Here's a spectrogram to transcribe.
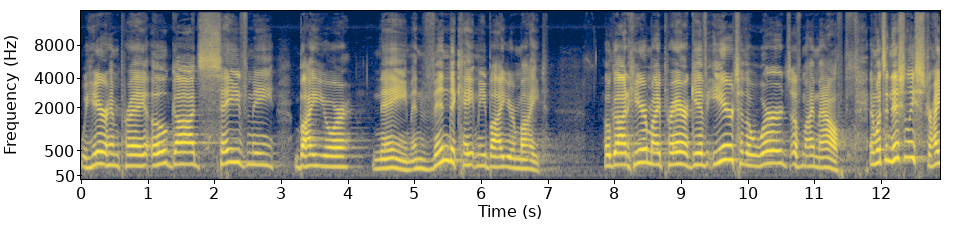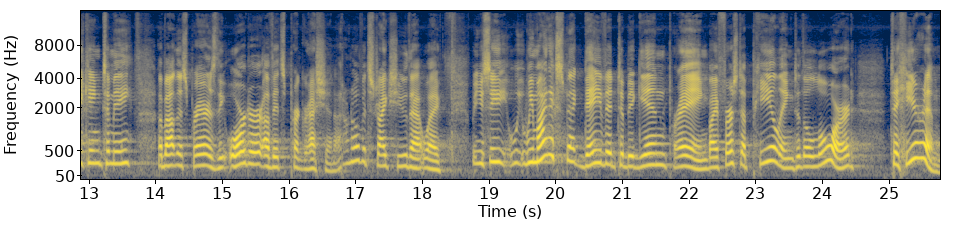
We hear him pray, Oh God, save me by your name and vindicate me by your might. Oh God, hear my prayer. Give ear to the words of my mouth. And what's initially striking to me about this prayer is the order of its progression. I don't know if it strikes you that way. But you see, we, we might expect David to begin praying by first appealing to the Lord to hear him,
